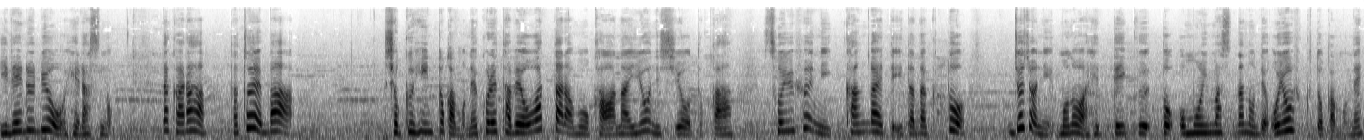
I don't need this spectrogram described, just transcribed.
入れる量を減らすの。だから例えば食品とかもねこれ食べ終わったらもう買わないようにしようとかそういうふうに考えていただくと徐々に物は減っていくと思います。なのでお洋服とかもね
